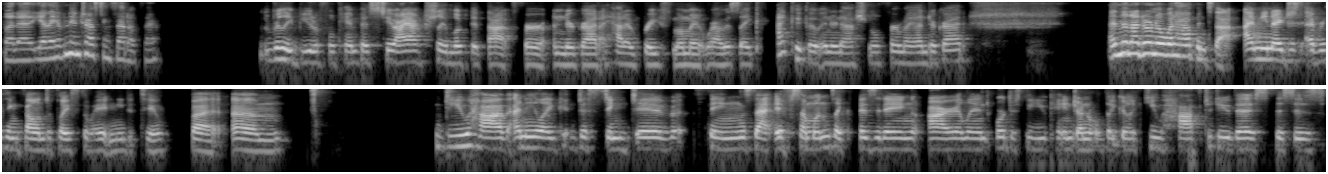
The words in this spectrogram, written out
But uh, yeah, they have an interesting setup there. Really beautiful campus too. I actually looked at that for undergrad. I had a brief moment where I was like, I could go international for my undergrad. And then I don't know what happened to that. I mean, I just everything fell into place the way it needed to but um do you have any like distinctive things that if someone's like visiting Ireland or just the UK in general, that you're like, you have to do this. This is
